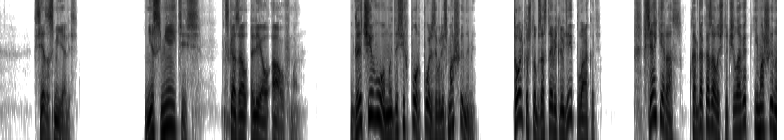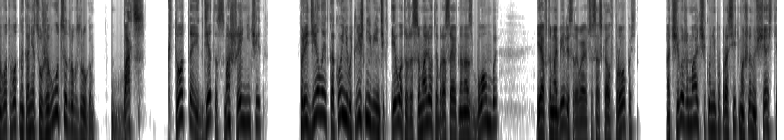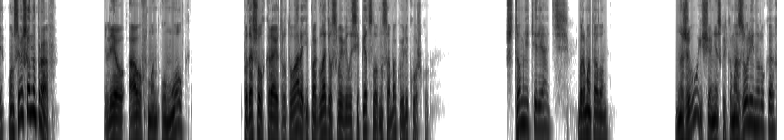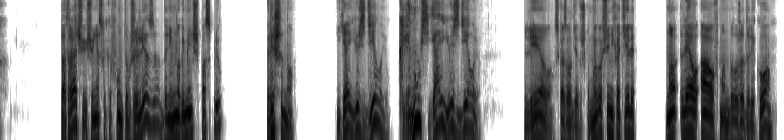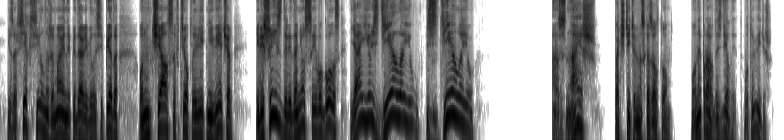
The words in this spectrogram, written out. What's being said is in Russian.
Все засмеялись. — Не смейтесь, — сказал Лео Ауфман. — Для чего мы до сих пор пользовались машинами? Только чтобы заставить людей плакать. Всякий раз, когда казалось, что человек и машина вот-вот наконец уживутся друг с другом, бац! Кто-то и где-то смошенничает, приделает какой-нибудь лишний винтик, и вот уже самолеты бросают на нас бомбы, и автомобили срываются со скал в пропасть. Отчего же мальчику не попросить машину счастья? Он совершенно прав. Лео Ауфман умолк, подошел к краю тротуара и погладил свой велосипед, словно собаку или кошку. «Что мне терять?» — бормотал он. «Наживу еще несколько мозолей на руках, потрачу еще несколько фунтов железа, да немного меньше посплю. Решено. Я ее сделаю. Клянусь, я ее сделаю». «Лео», — сказал дедушка, — «мы вовсе не хотели». Но Лео Ауфман был уже далеко, изо всех сил нажимая на педали велосипеда, он мчался в теплый летний вечер — и лишь издали донесся его голос «Я ее сделаю! Сделаю!» «А знаешь, — почтительно сказал Том, — он и правда сделает, вот увидишь».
